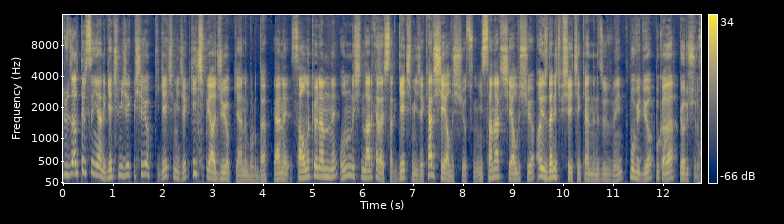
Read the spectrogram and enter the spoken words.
düzeltirsin yani. Geçmeyecek bir şey yok ki. Geçmeyecek hiçbir acı yok yani burada. Yani sağlık önemli. Onun dışında arkadaşlar geçmeyecek her şeye alışıyorsun. İnsan her şeye alışıyor. O yüzden hiçbir şey için kendinizi üzmeyin. Bu video bu kadar. Görüşürüz.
